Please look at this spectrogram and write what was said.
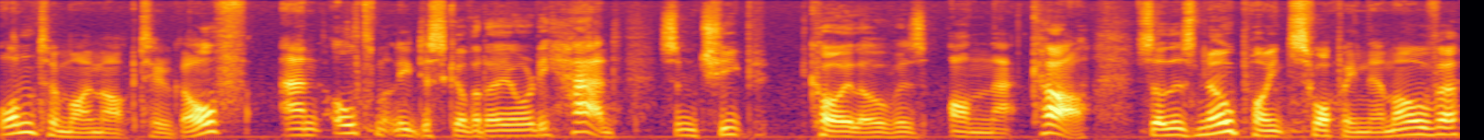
onto my Mark II Golf and ultimately discovered I already had some cheap coilovers on that car. So there's no point swapping them over,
